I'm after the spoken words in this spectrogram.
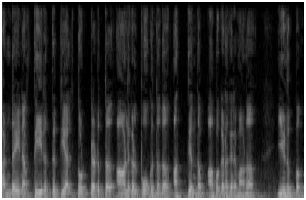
കണ്ടെയ്നർ തീരത്തെത്തിയാൽ തൊട്ടടുത്ത് ആളുകൾ പോകുന്നത് അത്യന്തം അപകടകരമാണ്. എളുപ്പം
